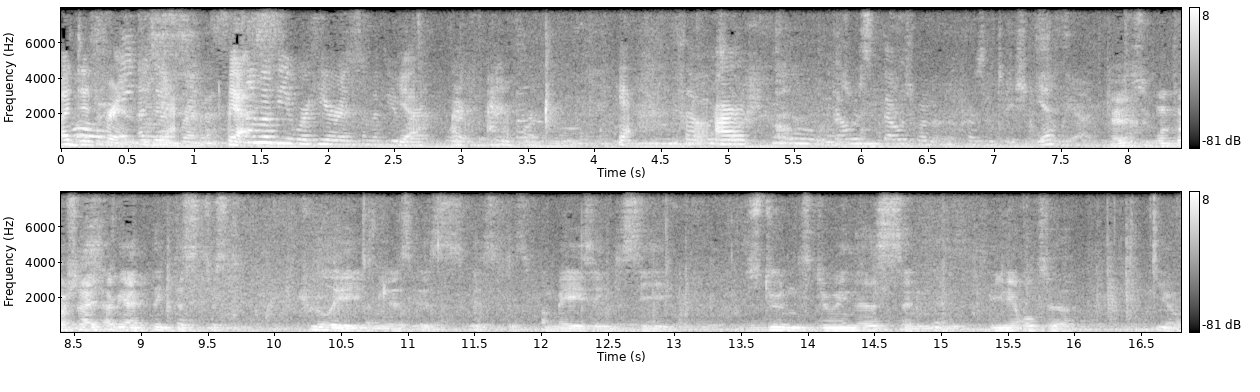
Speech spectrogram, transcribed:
A difference. A difference. Yes. Some of you were here and some of you Yeah. weren't. Yeah. So our Oh, that was, that was one of the presentations that we had. Can I ask one question? I, I mean, I think this just truly, I mean, is, is, is, is amazing to see students doing this and, and being able to, you know,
